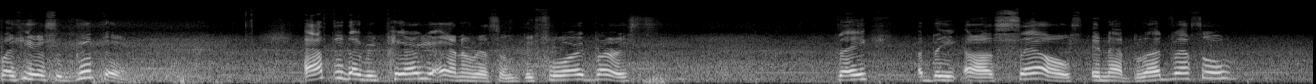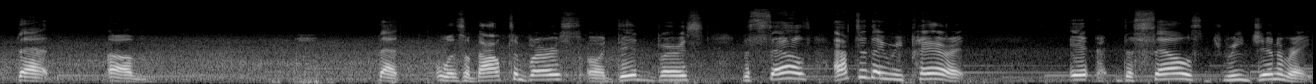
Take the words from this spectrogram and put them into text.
But here's the good thing. After they repair your aneurysm before it bursts, they the uh, cells in that blood vessel that um, that was about to burst or did burst, the cells, after they repair it, it the cells regenerate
